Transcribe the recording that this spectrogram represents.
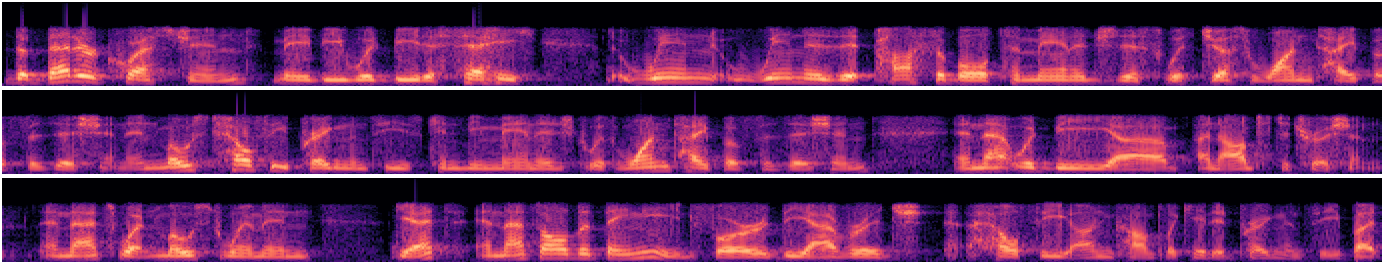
the better question maybe would be to say when when is it possible to manage this with just one type of physician? And most healthy pregnancies can be managed with one type of physician, and that would be uh, an obstetrician. And that's what most women get, and that's all that they need for the average healthy, uncomplicated pregnancy. But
